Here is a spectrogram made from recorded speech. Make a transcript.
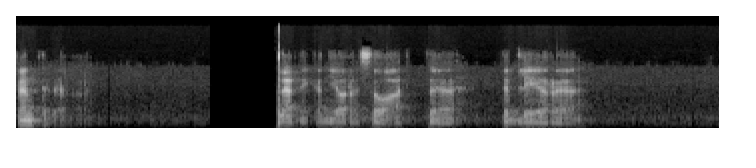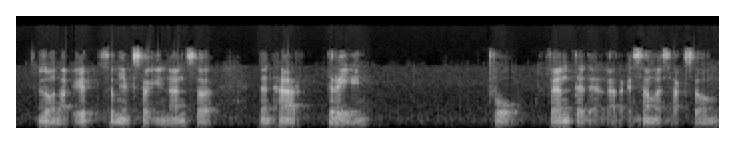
femtedelar. Eller att ni kan göra så att eh, det blir eh, låna ut som jag sa innan. Så den här 3, 2 femtedelar är samma sak som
